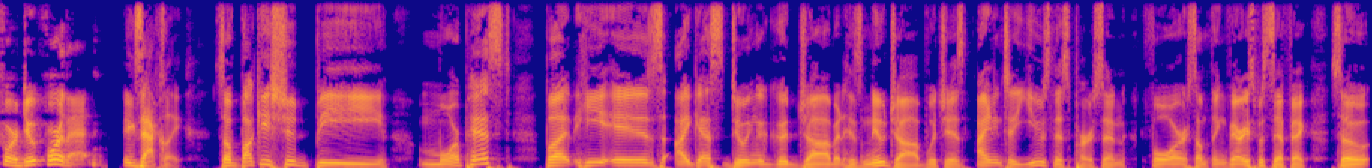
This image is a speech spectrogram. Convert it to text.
for do for that. Exactly. So Bucky should be more pissed, but he is, I guess, doing a good job at his new job, which is I need to use this person for something very specific. So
